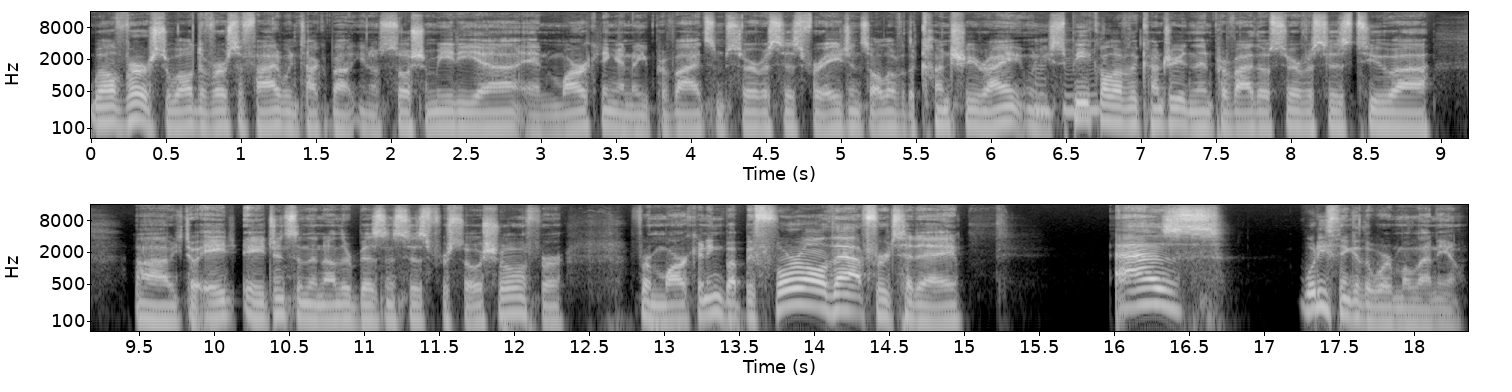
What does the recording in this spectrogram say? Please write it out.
well versed well diversified when you talk about you know social media and marketing. I know you provide some services for agents all over the country, right? When you speak all over the country, and then provide those services to uh, uh, you know a- agents and then other businesses for social for for marketing. But before all that, for today, as what do you think of the word millennial?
